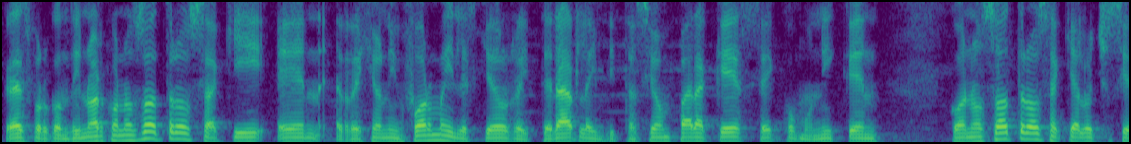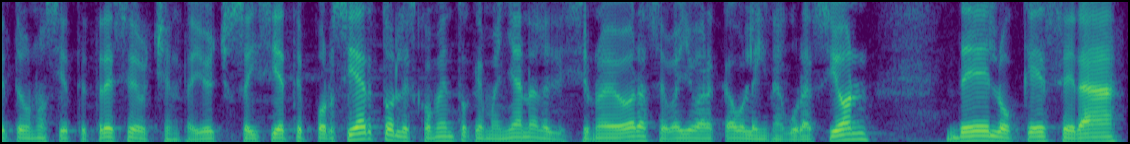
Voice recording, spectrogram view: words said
Gracias por continuar con nosotros aquí en Región Informa y les quiero reiterar la invitación para que se comuniquen con nosotros aquí al 871-713-8867. Por cierto, les comento que mañana a las 19 horas se va a llevar a cabo la inauguración de lo que será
